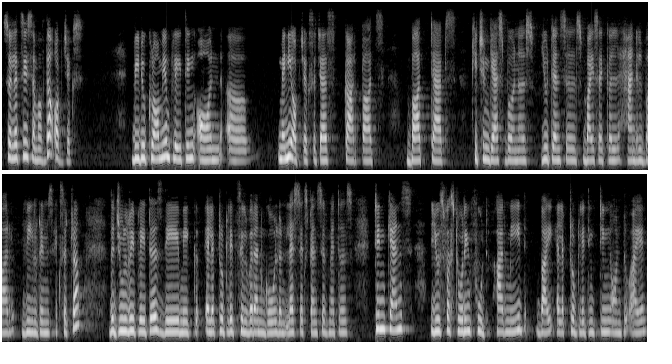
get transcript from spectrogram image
So let's see some of the objects. We do chromium plating on uh, many objects such as car parts, bath taps, kitchen gas burners, utensils, bicycle, handlebar, wheel rims, etc. The jewelry platers, they make electroplate silver and gold and less expensive metals. Tin cans used for storing food are made by electroplating tin onto iron.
